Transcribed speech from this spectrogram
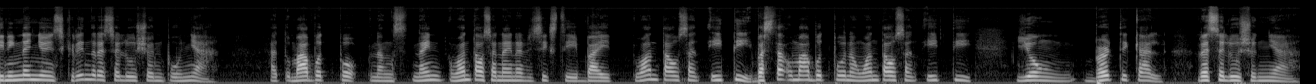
tiningnan nyo yung screen resolution po niya at umabot po ng 9, 1960 by 1080. Basta umabot po ng 1080 yung vertical resolution niya,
